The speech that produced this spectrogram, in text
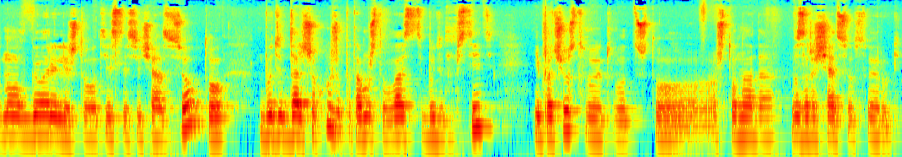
ну, говорили, что вот если сейчас все, то будет дальше хуже, потому что власть будет мстить и почувствует, вот, что, что надо возвращать все в свои руки.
